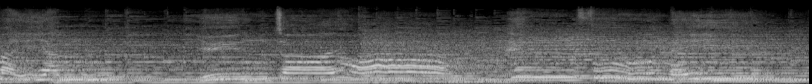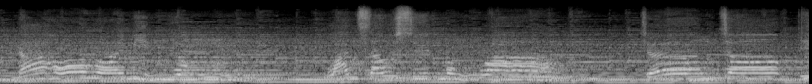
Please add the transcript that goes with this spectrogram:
迷人。愿再可轻抚你，那可爱面容，挽手说梦话，像昨天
